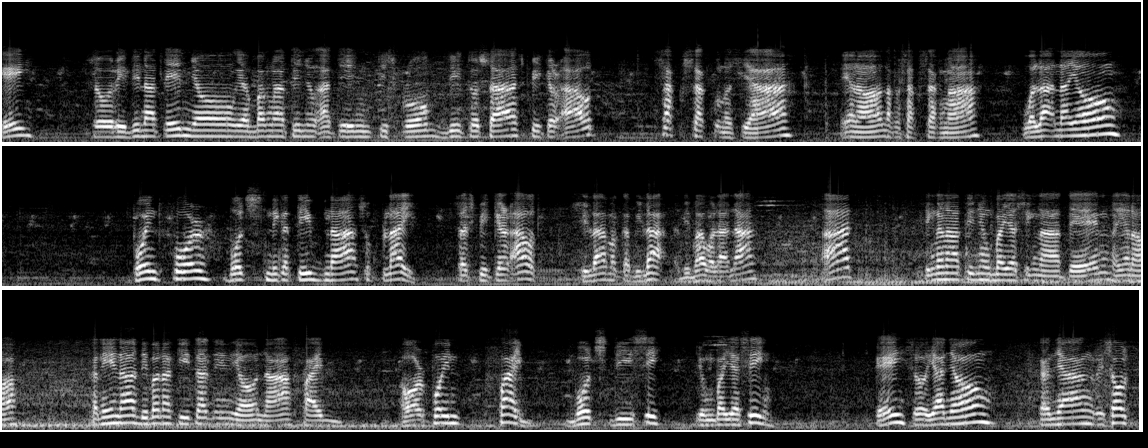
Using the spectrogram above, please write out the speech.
Okay? So, ready natin yung, yabang natin yung ating test probe dito sa speaker out. Saksak ko na siya. Ayan o, nakasaksak na. Wala na yung 0.4 volts negative na supply sa speaker out. Sila magkabila. Di ba? Wala na. At, tingnan natin yung biasing natin. Ayan o. Kanina, di ba nakita ninyo na 5 or 0.5 volts DC yung biasing. Okay, so yan yung kanyang result.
